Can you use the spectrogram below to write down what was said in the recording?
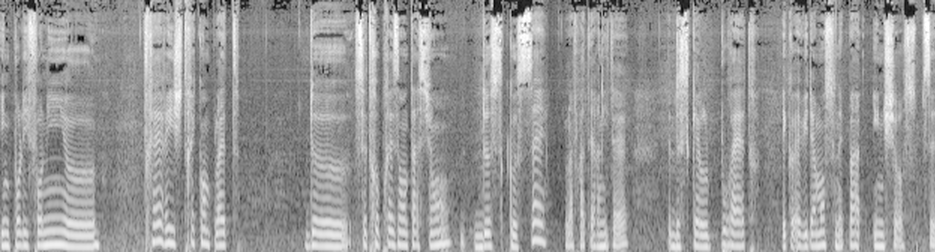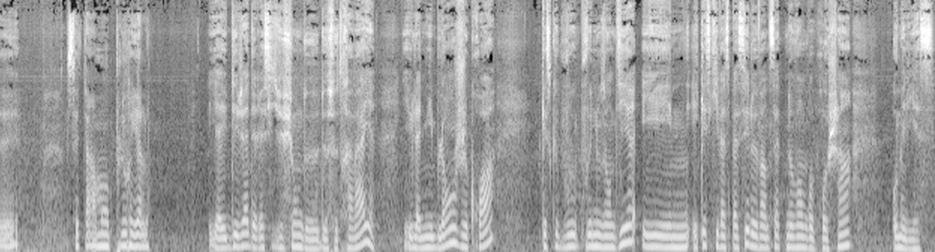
une polyphonie euh, très riche, très complète de cette représentation de ce que c'est la fraternité, de ce qu'elle pourrait être, et que évidemment ce n'est pas une chose, c'est un mot pluriel. Il y a eu déjà des restitutions de, ce travail. Il y a eu la Nuit Blanche, je crois. Qu'est-ce que vous pouvez nous en dire et, qu'est-ce qui va se passer le 27 novembre prochain au Méliès?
